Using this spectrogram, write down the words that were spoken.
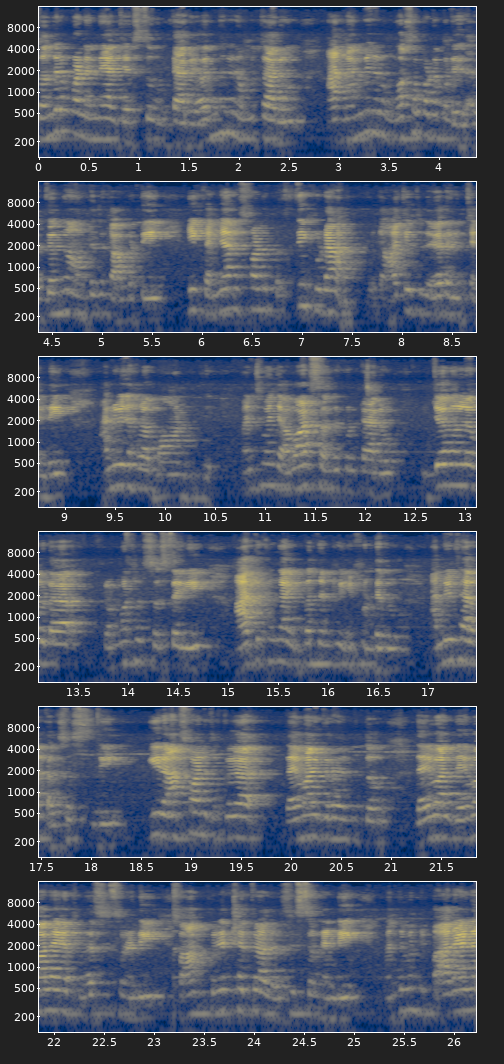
తొందరపడి నిర్ణయాలు చేస్తూ ఉంటారు. ఎవరిని నమ్ముతారు? ఆ నమ్మిన మోసపడడం కూడా అధికంగా ఉంటుంది కాబట్టి ఈ కన్యారాశి ప్రతి కూడా కొంచెం వ్యవహరించండి. అన్ని విధాలుగా బాగుంటుంది. మంచి మంచి అవార్డ్స్ అందుకుంటారు. ఉద్యోగంలో కూడా ప్రమోషన్స్ వస్తాయి. ఆర్థికంగా ఇబ్బంది అంటూ ఏమి ఉండదు. అన్ని విధాలు కలిసి వస్తుంది. ఈ రాష్ట్రాన్ని చక్కగా దైవానుగ్రహంతో దైవాల దేవాలయాలు దర్శిస్తుండండి స్వామి పుణ్యక్షేత్రాలు దర్శిస్తుండండి. మంచి మంచి పారాయణ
